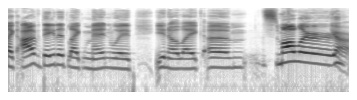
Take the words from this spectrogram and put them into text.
like i've dated like men with you know like um smaller yeah.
